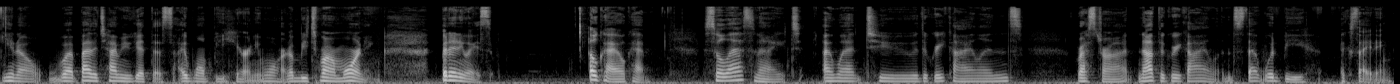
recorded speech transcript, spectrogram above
you know, but by the time you get this, I won't be here anymore. It'll be tomorrow morning. But, anyways, okay, okay. So last night I went to the Greek Islands restaurant, not the Greek Islands. That would be exciting.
